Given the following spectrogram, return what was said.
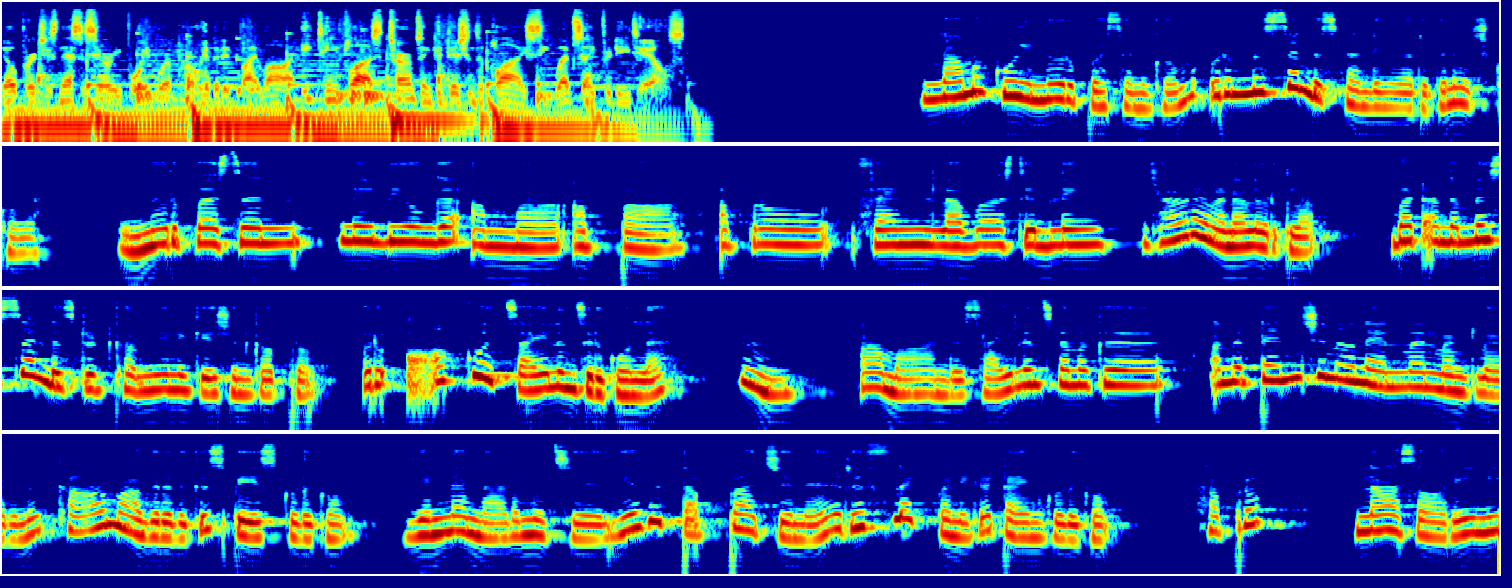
No purchase necessary. Void where prohibited by law. 18 plus terms and conditions apply. See website for details. நமக்கும் இன்னொரு பர்சனுக்கும் ஒரு மிஸ் அண்டர்ஸ்டாண்டிங் வருதுன்னு வச்சுக்கோங்க இன்னொரு பர்சன் மேபி உங்க அம்மா அப்பா அப்புறம் ஃப்ரெண்ட் லவர் சிப்ளிங் யாரை வேணாலும் இருக்கலாம் பட் அந்த மிஸ் அண்டர்ஸ்டுட் கம்யூனிகேஷனுக்கு அப்புறம் ஒரு ஆக்வர்ட் சைலன்ஸ் இருக்கும்ல ம் ஆமாம் அந்த சைலன்ஸ் நமக்கு அந்த டென்ஷனான என்வாயன்மெண்ட்ல இருந்து காம் ஆகுறதுக்கு ஸ்பேஸ் கொடுக்கும் என்ன நடந்துச்சு எது தப்பாச்சுன்னு ரிஃப்ளெக்ட் பண்ணிக்க டைம் கொடுக்கும் அப்புறம் நான் சாரி நீ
